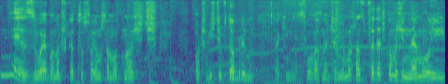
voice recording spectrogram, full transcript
nie jest złe, bo na przykład tu swoją samotność, oczywiście w dobrym takim słowa znaczeniu, można sprzedać komuś innemu i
